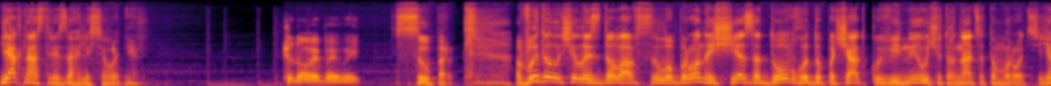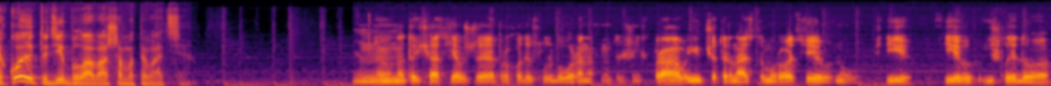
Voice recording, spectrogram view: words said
Як настрій взагалі сьогодні? Чудовий бойовий. Супер. Ви долучились до лав Сил оборони ще задовго до початку війни у 2014 році. Якою тоді була ваша мотивація? Ну на той час я вже проходив службу в органах внутрішніх справ, і в 2014 році ну всі всі йшли до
